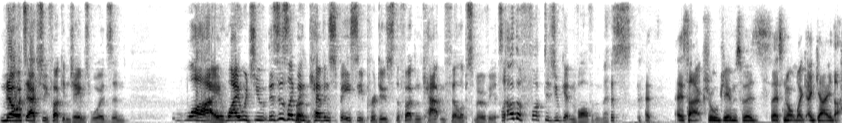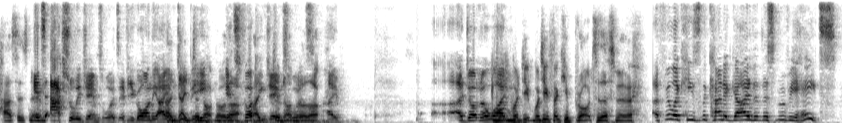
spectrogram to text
no, it's actually fucking James Woods. And why? Why would you? This is like when Kevin Spacey produced the fucking Captain Phillips movie. It's like, how the fuck did you get involved in this? It's actual James Woods. It's not like a guy that has his name. It's actually James Woods. If you go on the I IMDb, not know it's that. fucking I James Woods. I I don't know why. what, what do you, what do you think he brought to this movie? I feel like he's the kind of guy that this movie hates,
